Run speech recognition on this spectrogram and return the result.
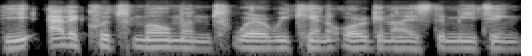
the adequate moment where we can organize the meeting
